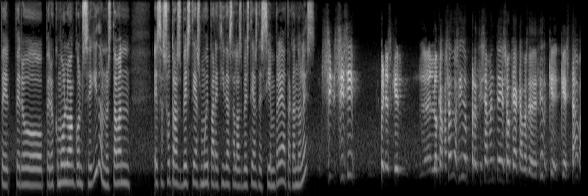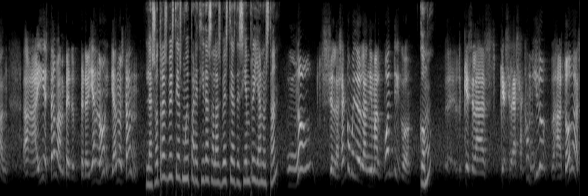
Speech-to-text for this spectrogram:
Pe- pero, pero ¿cómo lo han conseguido? ¿No estaban esas otras bestias muy parecidas a las bestias de siempre atacándoles? Sí, sí, sí, pero es que eh, lo que ha pasado ha sido precisamente eso que acabas de decir, que, que estaban. Ahí estaban, pero, pero ya no, ya no están. ¿Las otras bestias muy parecidas a las bestias de siempre ya no están? No, se las ha comido el animal cuántico. ¿Cómo? Que se las, que se las ha comido a todas.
